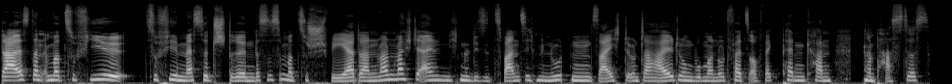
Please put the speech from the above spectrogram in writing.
da, ist dann immer zu viel, zu viel Message drin. Das ist immer zu schwer dann. Man möchte eigentlich nur diese 20 Minuten seichte Unterhaltung, wo man notfalls auch wegpennen kann. Dann passt es.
